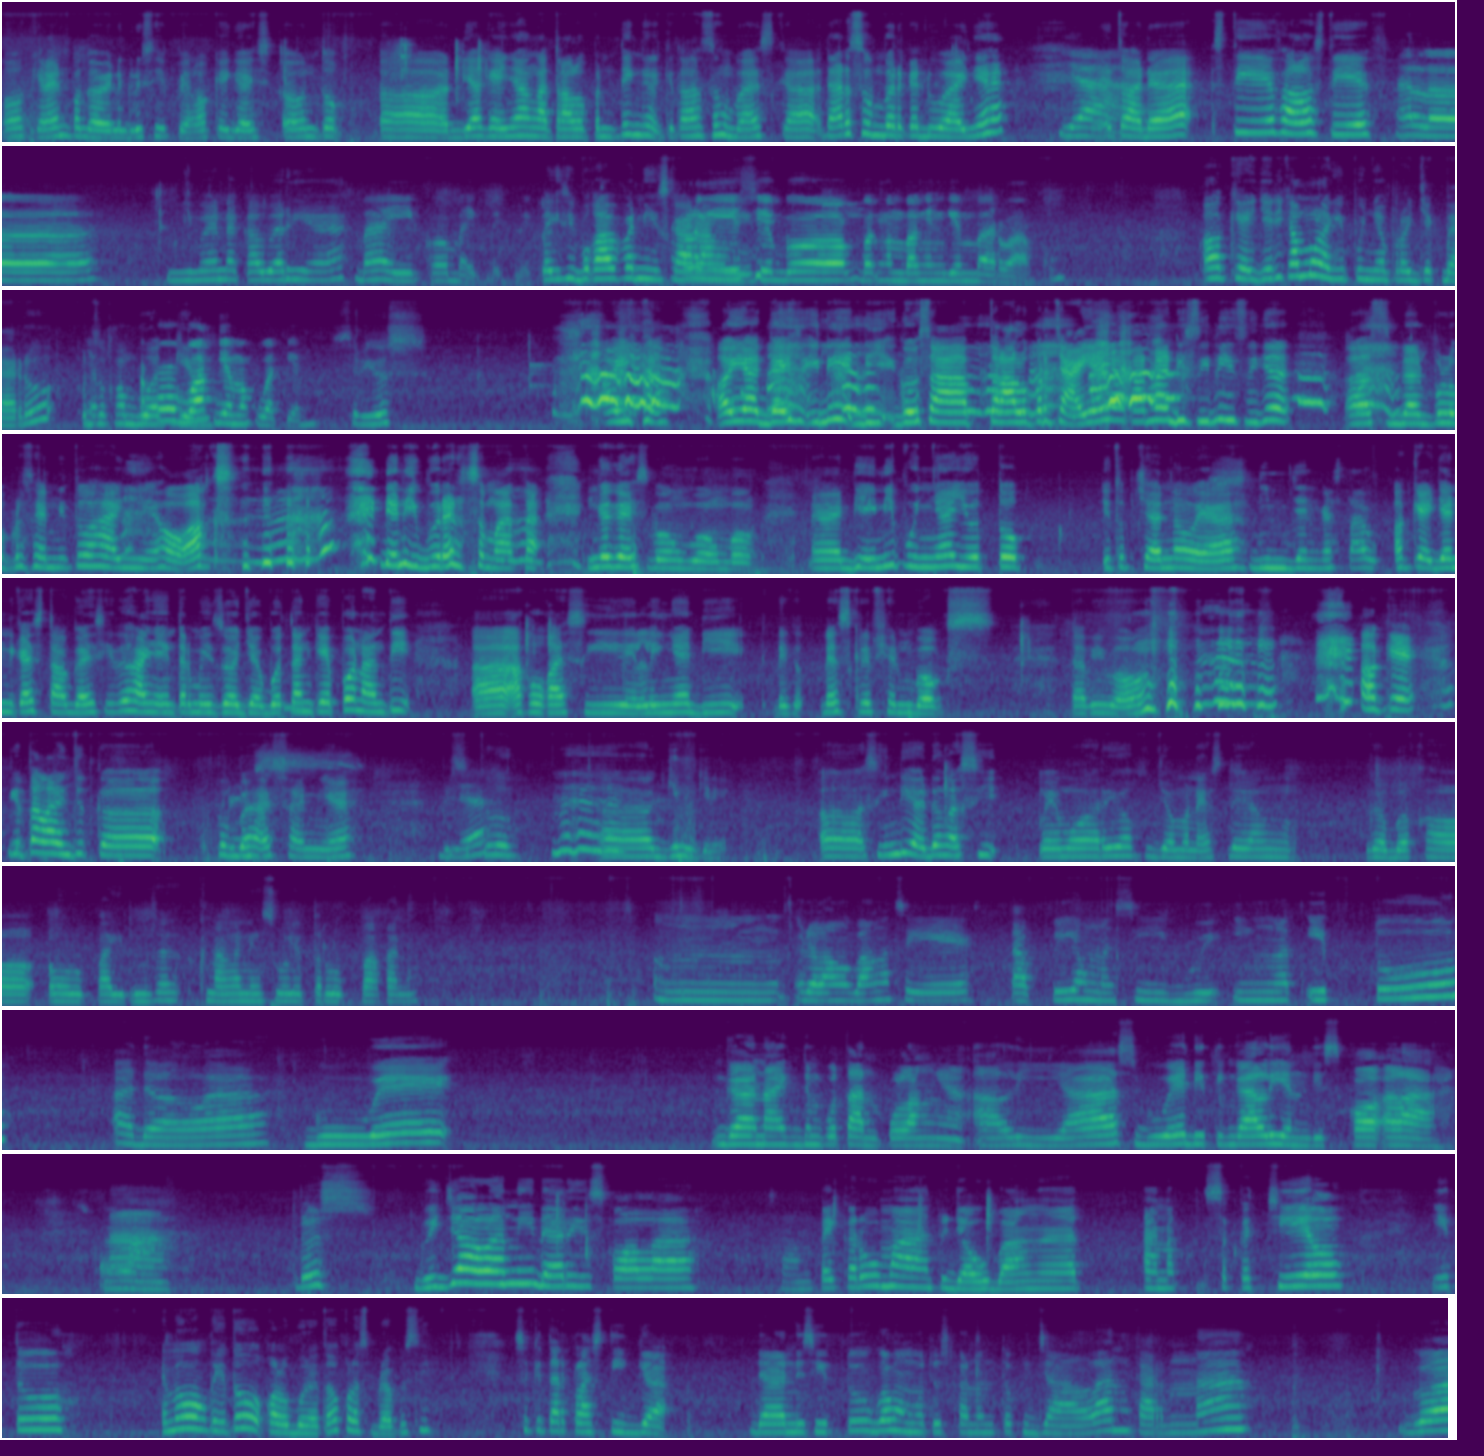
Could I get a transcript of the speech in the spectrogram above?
Oh, kirain pegawai negeri sipil. Oke, guys. Eh, Untuk eh, dia kayaknya nggak terlalu penting, kita langsung bahas ke narasumber keduanya. Ya. Itu ada Steve. Halo Steve. Halo. Gimana kabarnya? Baik kok, baik baik baik. Lagi sibuk apa nih Aku sekarang lagi nih? sibuk ngembangin game baru aku. Oke, jadi kamu lagi punya project baru untuk membuat aku game. buat game, aku buat game. Serius? Oh iya, oh iya guys, ini di gak usah terlalu percaya ya karena di sini isinya eh, 90% itu hanya hoax dan hiburan semata. Enggak guys, bohong bohong bohong. Nah, dia ini punya YouTube YouTube channel ya. Dim jangan kasih tahu. Oke, jangan dikasih tahu guys, itu hanya intermezzo aja. Buat yang kepo nanti eh, aku kasih linknya di de- description box. Tapi bohong. Oke, kita lanjut ke pembahasannya. Bisik Ya. lu. Eh, gini gini. Eh, Cindy ada nggak sih memori waktu zaman SD yang gak bakal lo lupa gitu misalnya kenangan yang sulit terlupakan Hmm, udah lama banget sih. Tapi yang masih gue inget itu adalah gue nggak naik jemputan pulangnya alias gue ditinggalin di sekolah. Nah, terus gue jalan nih dari sekolah sampai ke rumah tuh jauh banget. Anak sekecil itu emang waktu itu kalau boleh tahu kelas berapa sih sekitar kelas 3 dan di situ gue memutuskan untuk jalan karena gue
